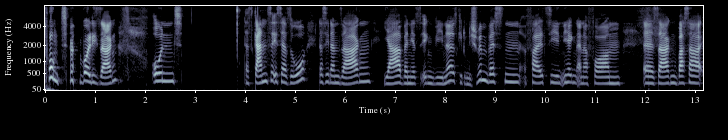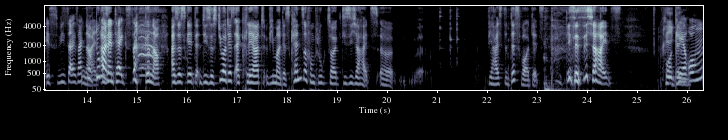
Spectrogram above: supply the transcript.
Punkt, wollte ich sagen. Und das Ganze ist ja so, dass sie dann sagen, ja, wenn jetzt irgendwie, ne, es geht um die Schwimmwesten, falls sie in irgendeiner Form äh, sagen, Wasser ist, wie sag, sag Nein, doch du mal also- den Text. Genau. Also es geht, diese Stewardess erklärt, wie man das kennt so vom Flugzeug, die Sicherheits, äh, wie heißt denn das Wort jetzt? Diese Sicherheits Vorkehrungen,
